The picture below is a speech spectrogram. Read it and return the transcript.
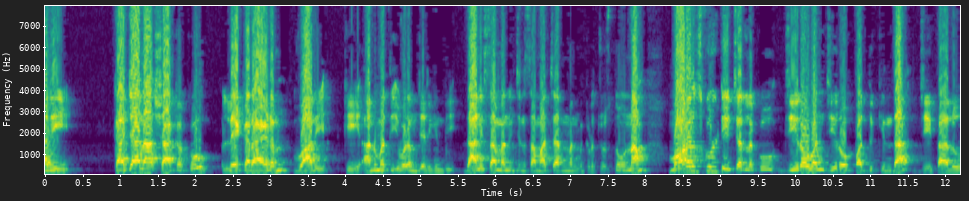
మరి ఖజానా శాఖకు లేఖ రాయడం వారి కి అనుమతి ఇవ్వడం జరిగింది. దానికి సంబంధించిన సమాచారం మనం ఇక్కడ చూస్తూ ఉన్నాం. మోడల్ స్కూల్ టీచర్లకు జీరో వన్ జీరో పద్దు కింద జీతాలు.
